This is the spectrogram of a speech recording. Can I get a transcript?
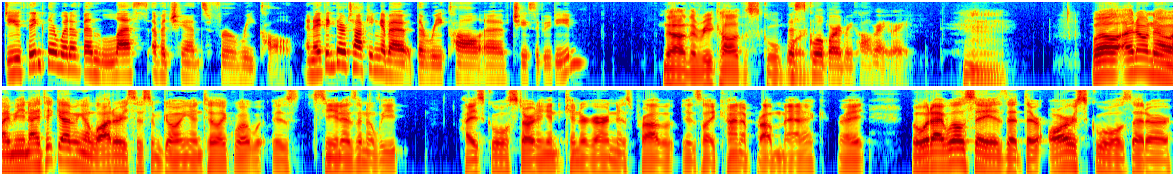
do you think there would have been less of a chance for recall? And I think they're talking about the recall of Chesa Boudin, No, the recall of the school board. the school board recall, right? Right. Well, I don't know. I mean, I think having a lottery system going into like what is seen as an elite high school starting in kindergarten is prob is like kind of problematic, right? But what I will say is that there are schools that are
